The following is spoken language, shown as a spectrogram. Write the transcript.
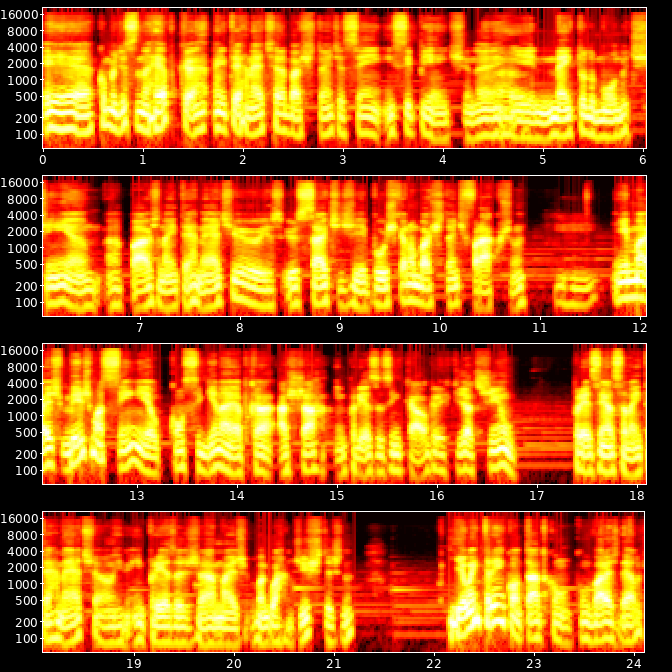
é, como eu disse, na época a internet era bastante assim incipiente, né? Uhum. E nem todo mundo tinha a página na internet e os, e os sites de busca eram bastante fracos, né? Uhum. E mas mesmo assim eu consegui na época achar empresas em Calgary que já tinham presença na internet, empresas já mais vanguardistas, né? E eu entrei em contato com, com várias delas.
